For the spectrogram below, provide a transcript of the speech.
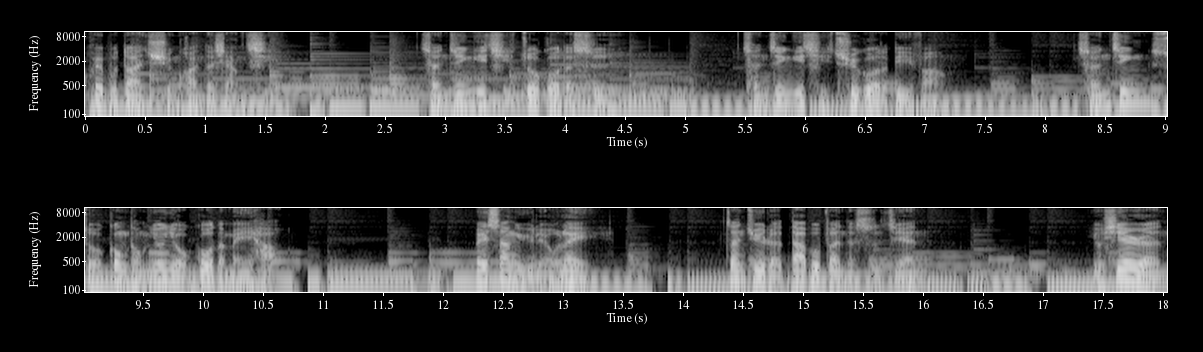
会不断循环的想起曾经一起做过的事，曾经一起去过的地方。曾经所共同拥有过的美好，悲伤与流泪占据了大部分的时间。有些人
